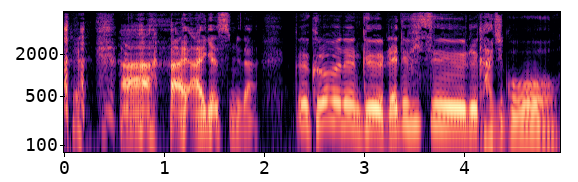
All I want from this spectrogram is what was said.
아, 아, 알겠습니다. 그, 그러면은 그 레드 휘스를 가지고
